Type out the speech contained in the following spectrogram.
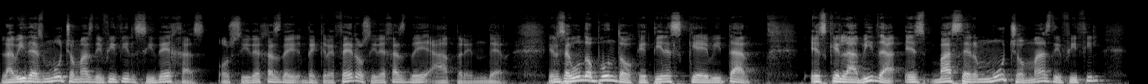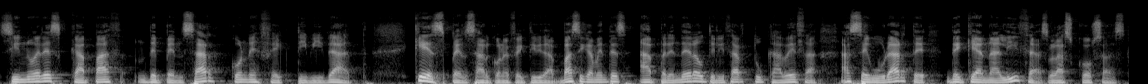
la vida es mucho más difícil si dejas o si dejas de, crecer o si dejas de aprender. El segundo punto que tienes que evitar es que la vida es, va a ser mucho más difícil si no eres capaz de pensar con efectividad. ¿Qué es pensar con efectividad? Básicamente es aprender a utilizar tu cabeza, asegurarte de que analizas las cosas.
